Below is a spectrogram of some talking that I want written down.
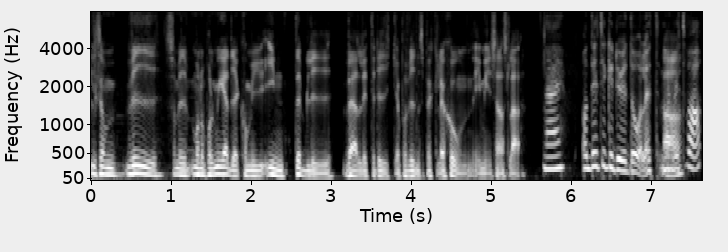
liksom, vi som i Monopol Media kommer ju inte bli väldigt rika på vinspekulation i min känsla. Nej, och det tycker du är dåligt. Men ja. vet du vad?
